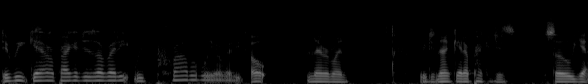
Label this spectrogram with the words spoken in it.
Did we get our packages already? We probably already... Oh, never mind. We did not get our packages. So, yeah.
